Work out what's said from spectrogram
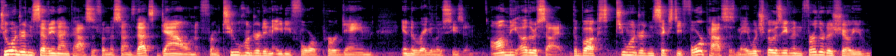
279 passes from the Suns. That's down from 284 per game in the regular season. On the other side, the Bucks 264 passes made, which goes even further to show you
